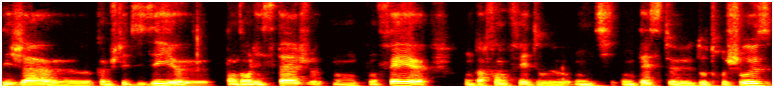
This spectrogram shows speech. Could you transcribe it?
Déjà, comme je te disais, pendant les stages qu'on fait, on, parfois on fait de, on, on teste d'autres choses.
